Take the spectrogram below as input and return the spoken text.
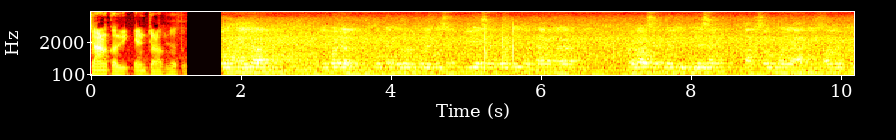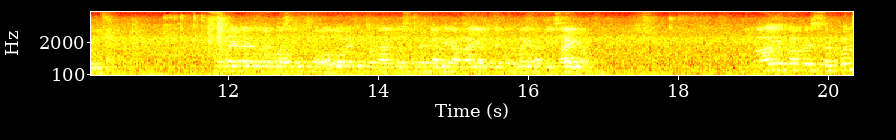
જાણ કરવી એમ જણાવ્યું હતું. સ્વાગત કરું છું. સમય એટલે તમારી પાસે હોતો નથી પણ આજનો સમય કાઢીને આપ આવ્યા ખરેખર અમારી માટે સારી વાત. આ એક આપણે સરપંચ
